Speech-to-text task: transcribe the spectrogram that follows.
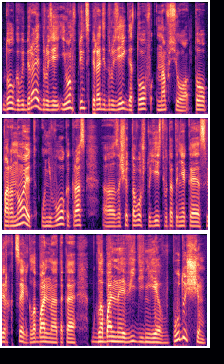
долго выбирает друзей, и он, в принципе, ради друзей готов на все. То параноид у него как раз э, за счет того, что есть вот эта некая сверхцель, глобальная такая, глобальное видение в будущем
